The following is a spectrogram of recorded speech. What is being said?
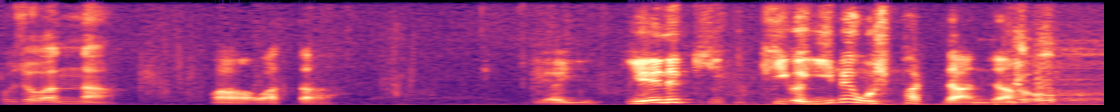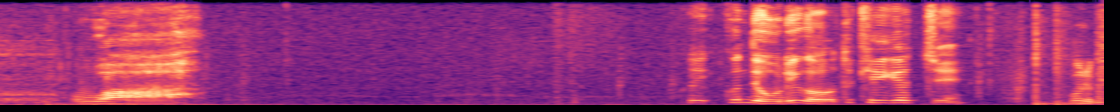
호조 왔나? 어, 왔다. 야, 이- 얘는 기, 기가 258인데 안 자? 와. 그- 근데 우리가 어떻게 이겼지? 그니까.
